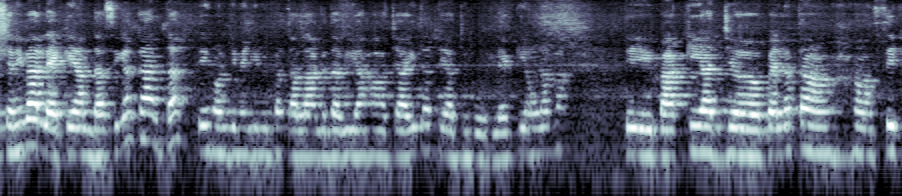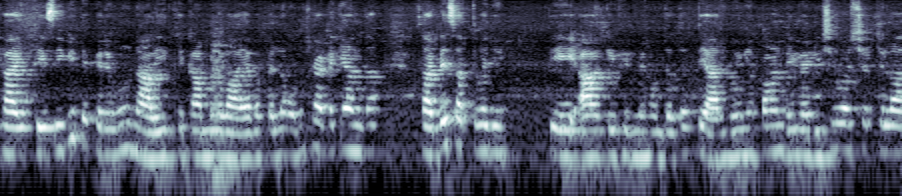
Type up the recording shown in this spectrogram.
ਸ਼ਨੀਵਾਰ ਲੈ ਕੇ ਆਂਦਾ ਸੀਗਾ ਘਰ ਦਾ, ਤੇ ਹੁਣ ਜਿਵੇਂ ਜਿਵੇਂ ਪਤਾ ਲੱਗਦਾ ਵੀ ਆਹ ਚਾਹੀਦਾ, ਤੇ ਅੱਜ ਹੋਰ ਲੈ ਕੇ ਆਉਣਾ ਵਾ। ਅਤੇ ਬਾਕੀ ਅੱਜ ਪਹਿਲਾਂ ਤਾਂ ਹਾਂ ਸਿਖਾ ਇੱਥੇ ਸੀਗੀ ਅਤੇ ਫਿਰ ਉਹਨੂੰ ਨਾਲ ਹੀ ਇੱਥੇ ਕੰਮ ਲਵਾਇਆ ਵਾ, ਪਹਿਲਾਂ ਉਹਨੂੰ ਛੱਡ ਕੇ ਆਂਦਾ 7:30 ਵਜੇ। ਅਤੇ ਆ ਕੇ ਫਿਰ ਮੈਂ ਹੁਣ ਦਫ਼ਤਰ ਤਿਆਰ ਹੋਈ ਹਾਂ, ਭਾਂਡੇ ਮੈਂ ਡਿਸ਼ ਵਾਸ਼ਰ ਚਲਾ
